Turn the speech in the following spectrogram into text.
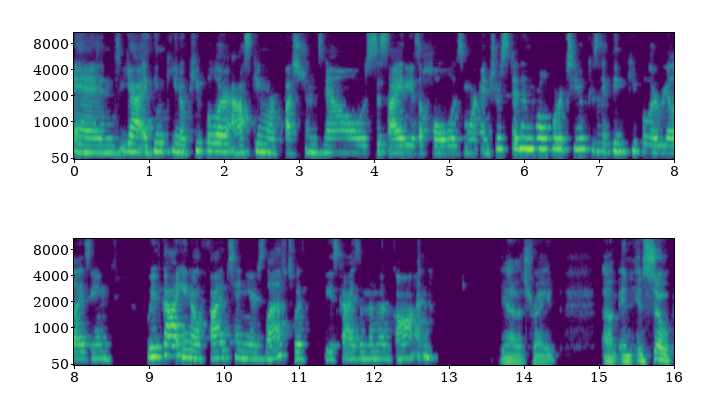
And yeah i think you know people are asking more questions now. Society as a whole is more interested in world war ii because i think people are realizing we've got you know five ten years left with these guys and then they're gone yeah that's right um, and and so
